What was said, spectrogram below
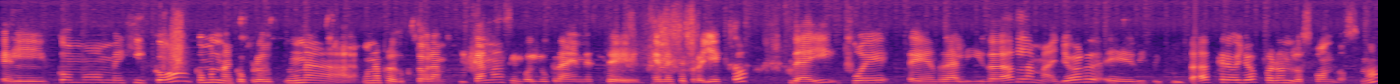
el cómo México, como una, una, una productora mexicana se involucra en este, en este proyecto. De ahí fue en realidad la mayor eh, dificultad, creo yo, fueron los fondos, ¿no?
